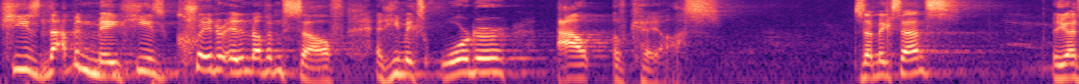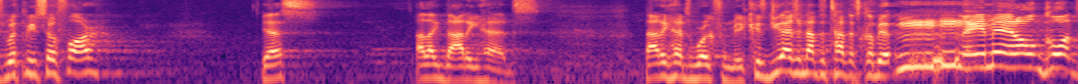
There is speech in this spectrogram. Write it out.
He's not been made, He is creator in and of Himself, and He makes order out of chaos. Does that make sense? Are you guys with me so far? Yes? I like nodding heads. Nodding heads work for me because you guys are not the type that's going to be like, mm, amen, oh God.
